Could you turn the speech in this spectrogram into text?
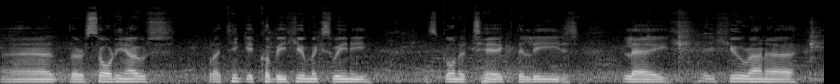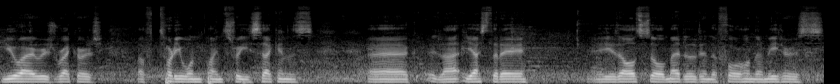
Uh, they're sorting out, but I think it could be Hugh McSweeney is going to take the lead leg. Hugh ran a new Irish record of 31.3 seconds uh, yesterday. He has also medalled in the 400 metres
